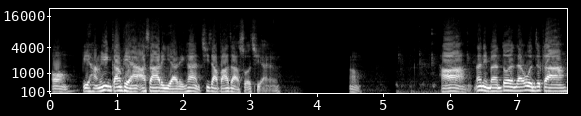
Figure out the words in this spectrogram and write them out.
哦，比航运、钢铁啊、阿萨利啊，你看七早八早锁起来了。哦，好啊，那你们很多人在问这个啊，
